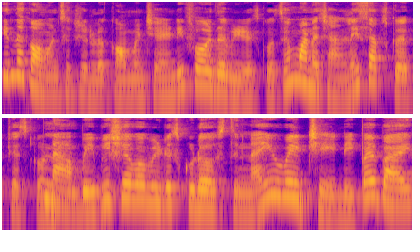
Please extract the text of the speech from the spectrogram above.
కింద కామెంట్ సెక్షన్లో కామెంట్ చేయండి. ఫర్దర్ వీడియోస్ కోసం మన ఛానల్ని సబ్స్క్రైబ్ చేసుకోండి. నా బేబీ షవర్ వీడియోస్ కూడా వస్తున్నాయి. వెయిట్ చేయండి. బై బాయ్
